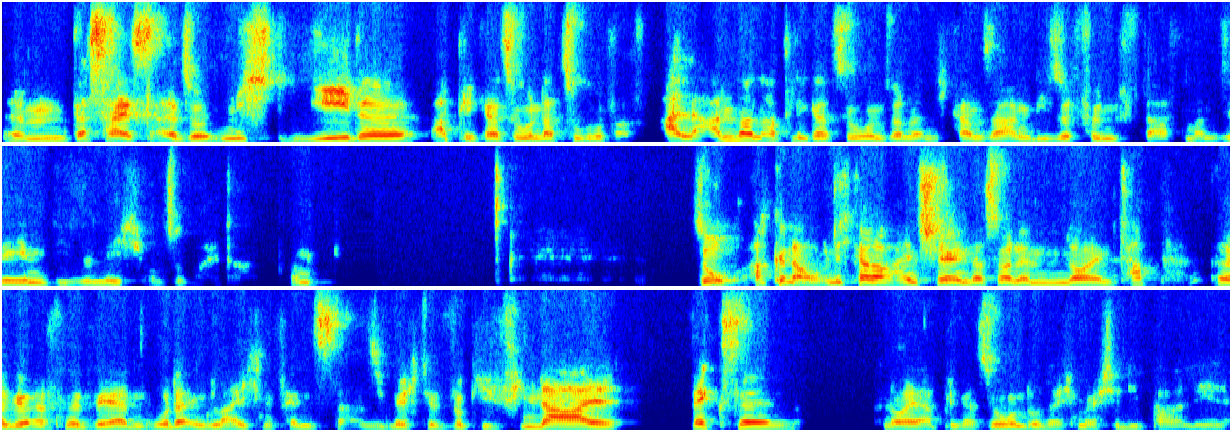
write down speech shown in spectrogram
Ähm, das heißt also, nicht jede Applikation hat Zugriff auf alle anderen Applikationen, sondern ich kann sagen, diese fünf darf man sehen, diese nicht und so weiter. So, ach genau, und ich kann auch einstellen, das soll im neuen Tab äh, geöffnet werden oder im gleichen Fenster. Also ich möchte wirklich final wechseln, neue Applikation oder ich möchte die parallel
